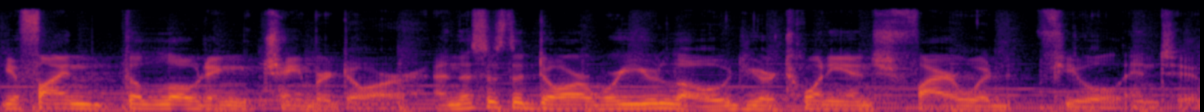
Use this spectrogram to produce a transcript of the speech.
you'll find the loading chamber door. And this is the door where you load your 20 inch firewood fuel into.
